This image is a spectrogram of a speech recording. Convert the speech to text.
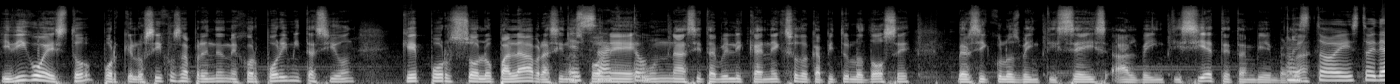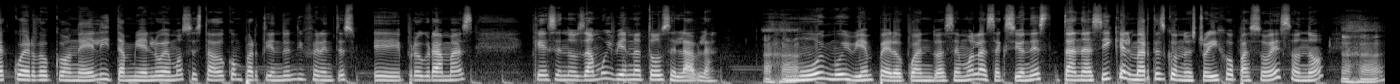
Y digo esto porque los hijos aprenden mejor por imitación que por solo palabras. Y nos pone una cita bíblica en Éxodo capítulo 12, versículos 26 al 27 también, ¿verdad? Estoy, estoy de acuerdo con él y también lo hemos estado compartiendo en diferentes eh, programas que se nos da muy bien a todos el habla. Ajá. Muy, muy bien, pero cuando hacemos las acciones, tan así que el martes con nuestro hijo pasó eso, ¿no? Ajá.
